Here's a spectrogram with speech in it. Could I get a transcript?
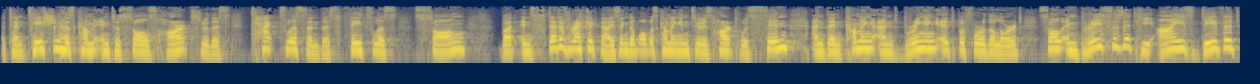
A temptation has come into Saul's heart through this tactless and this faithless song. But instead of recognizing that what was coming into his heart was sin and then coming and bringing it before the Lord, Saul embraces it. He eyes David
